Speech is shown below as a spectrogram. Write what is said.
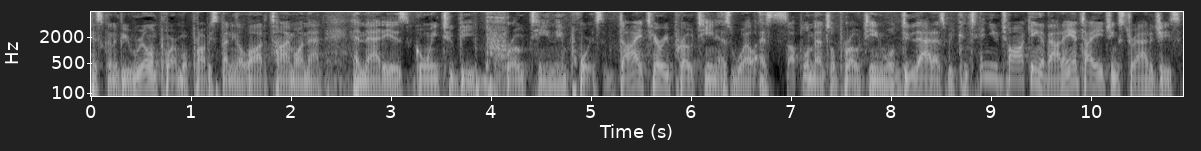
is going to be real important. We're probably spending a lot of time on that, and that is going to be protein, the importance of dietary protein as well as supplemental protein. We'll do that as we continue talking about anti-aging strategies,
